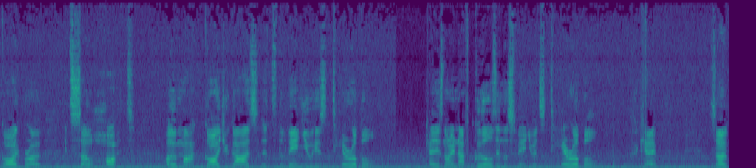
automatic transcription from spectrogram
God, bro, it's so hot. Oh my God, you guys, it's the venue is terrible Okay, there's not enough girls in this venue. It's terrible. Okay, so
